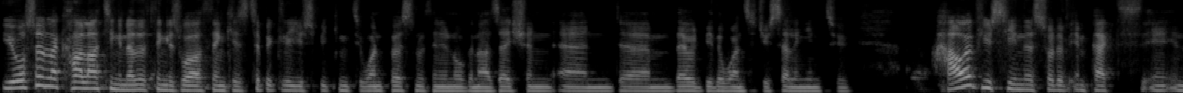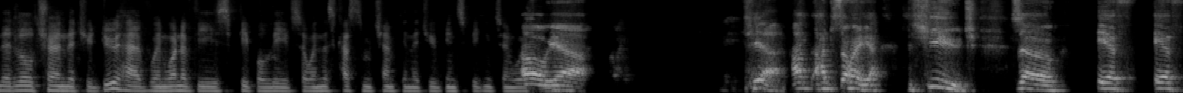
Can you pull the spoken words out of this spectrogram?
you're also like highlighting another thing as well. I think is typically you're speaking to one person within an organization, and um, they would be the ones that you're selling into how have you seen this sort of impact in, in, the little churn that you do have when one of these people leaves? So when this customer champion that you've been speaking to and working oh yeah, yeah. I'm I'm sorry. Yeah, huge. So if if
